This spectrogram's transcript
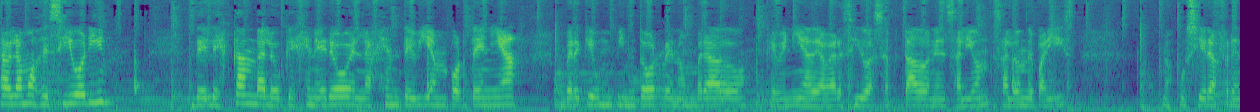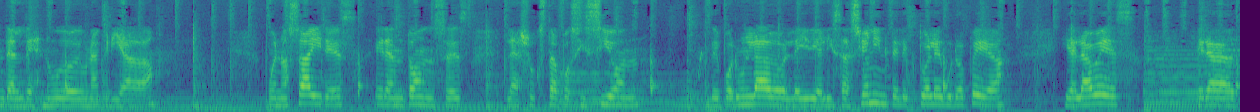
Hablamos de Sibori, del escándalo que generó en la gente bien porteña ver que un pintor renombrado que venía de haber sido aceptado en el salón, salón de París nos pusiera frente al desnudo de una criada. Buenos Aires era entonces la juxtaposición de por un lado la idealización intelectual europea y a la vez era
